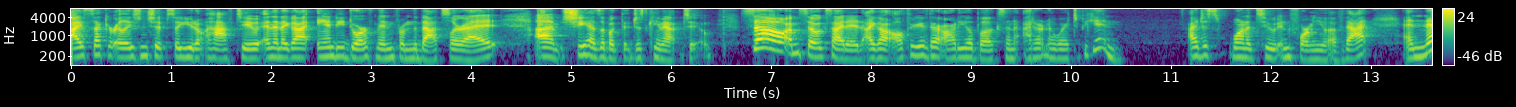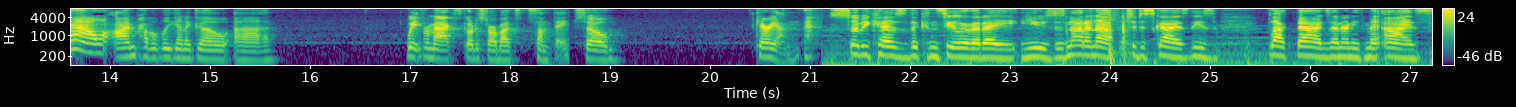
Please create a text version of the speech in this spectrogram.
I suck at relationships, so you don't have to. And then I got Andi Dorfman from The Bachelorette. Um, she has a book that just came out too. So I'm so excited. I got all three of their audiobooks and I don't know where to begin. I just wanted to inform you of that. And now I'm probably gonna go uh, wait for Max, go to Starbucks, something. So carry on. so because the concealer that I used is not enough to disguise these black bags underneath my eyes,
